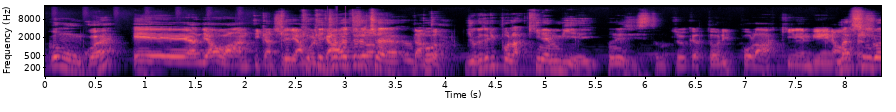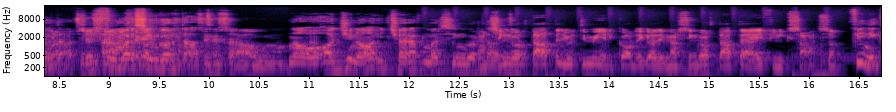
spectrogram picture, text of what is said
Comunque, e andiamo avanti, Che, cancelliamo che- il che calcio. giocatori c'è? Tanto Po- giocatori polacchi in NBA? Non esistono. giocatori polacchi in NBA, no. Marcin Gortat, ce ne sicuramente Marcin. Gortat. Ce ne sarà uno. No, oggi no, il- c'era Marcin Gortat. Marcin Gortat, gli ultimi ricordi che ho di Marcin Gortat è i Phoenix Suns. Phoenix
